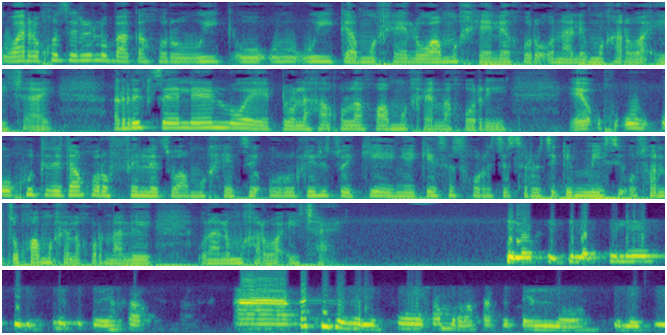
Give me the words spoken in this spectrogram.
wa re go tse re lobaka gore o ikamogele o amogele gore o na le mogare wa h i re tsele loeto la gago la go amogela gore o go tlile jang gore o feleletse o amogetse o rotloeditswe ke eng ke se se gore tse se rotse ke mmesi o tshwanetse go amogela gore o na le mogare wa h i ke lebogile potso ya gago a ka two thousand and four ka morago ga petelelo ke ne ke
